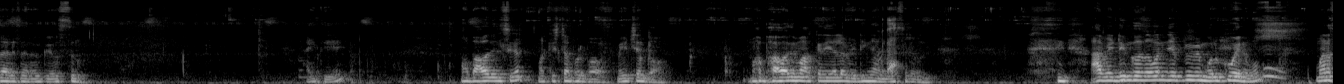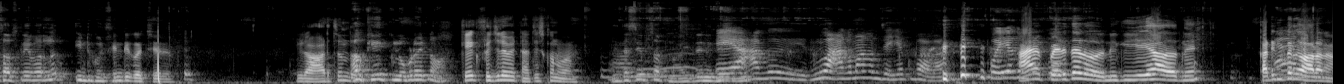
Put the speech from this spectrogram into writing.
సరే సరే ఓకే వస్తున్నాం. అయితే మా బావ తెలుసుగా? మాకు ఇష్టపూర్ బావ మేడ్చల్ బావ. మా బావది మా అక్కది ఇలా వెడ్డింగ్ అనవసరం ఉంది. ఆ వెడ్డింగ్ కోసం అని చెప్పి మేము ములుకు పోయినాము మన సబ్స్క్రైబర్లు ఇంటికి వచ్చి ఇంటికి వచ్చారు ఇక్కడ ఆడుతుంది ఆ కేక్ లోపల పెట్టినా కేక్ ఫ్రిడ్జ్లో పెట్టినా తీసుకొని పోదాం. ఎంతసేపు సప్న ఏ ఆగు నువ్వు ఆగమాగం చెయ్యకు బావా. పోయేది ఆయన పెడతాడు నీకు ఏ కటింగ్ పేరు కావాలనా.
